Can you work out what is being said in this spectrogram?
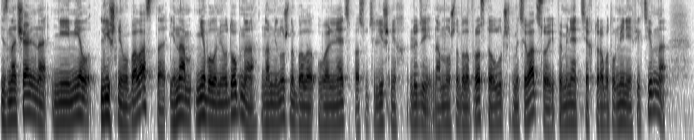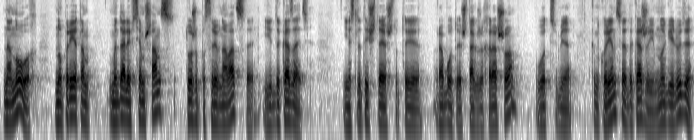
изначально не имел лишнего балласта, и нам не было неудобно, нам не нужно было увольнять, по сути, лишних людей. Нам нужно было просто улучшить мотивацию и поменять тех, кто работал менее эффективно, на новых, но при этом мы дали всем шанс тоже посоревноваться и доказать. Если ты считаешь, что ты работаешь так же хорошо, вот тебе конкуренция, докажи. И многие люди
